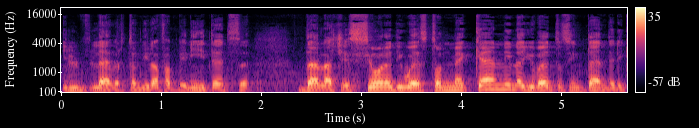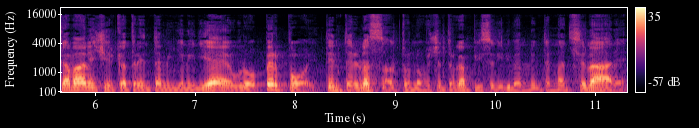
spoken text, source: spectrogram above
Il L'Everton di Rafa Benitez. Dalla cessione di Weston McKennie la Juventus intende ricavare circa 30 milioni di euro per poi tentare l'assalto a un nuovo centrocampista di livello internazionale.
